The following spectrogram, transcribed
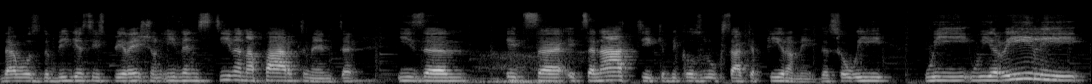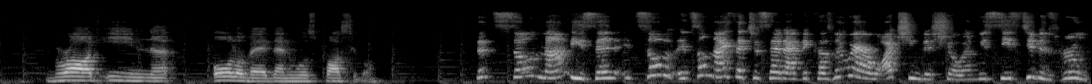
That was the biggest inspiration. Even Stephen apartment is um, it's it's an attic because it looks like a pyramid. So we we we really brought in all of it and was possible. That's so nice. And it's so it's so nice that you said that because when we are watching the show and we see steven's room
